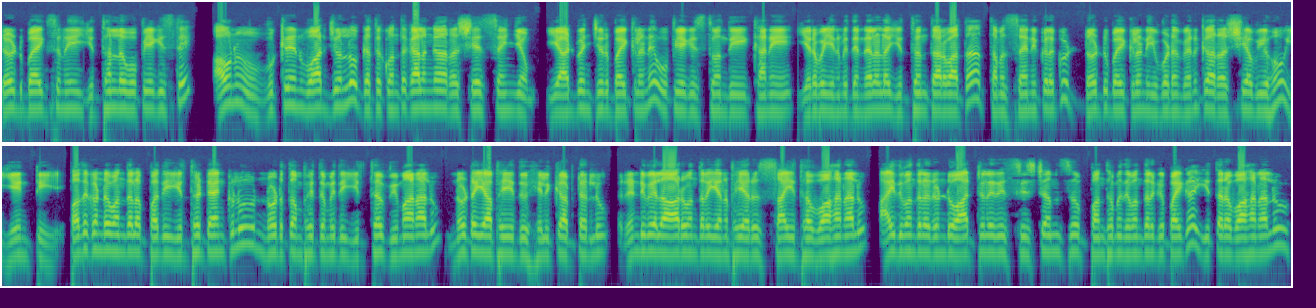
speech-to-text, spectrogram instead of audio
డర్ట్ బైక్స్ని యుద్ధంలో ఉపయోగిస్తే అవును ఉక్రెయిన్ వార్జ్యంలో లో గత కొంతకాలంగా రష్యా సైన్యం ఈ అడ్వెంచర్ బైకులనే ఉపయోగిస్తోంది. కానీ ఇరవై ఎనిమిది నెలల యుద్ధం తర్వాత తమ సైనికులకు డర్ట్ బైకులను ఇవ్వడం వెనుక రష్యా వ్యూహం ఏంటి? పదకొండు వందల పది యుద్ధ ట్యాంకులు నూట తొంభై తొమ్మిది యుద్ధ విమానాలు నూట యాభై ఐదు హెలికాప్టర్లు రెండు వేల ఆరు వందల ఎనభై ఆరు సాయుధ వాహనాలు ఐదు వందల రెండు ఆర్టిలరీ సిస్టమ్స్ పంతొమ్మిది వందలకు పైగా ఇతర వాహనాలు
